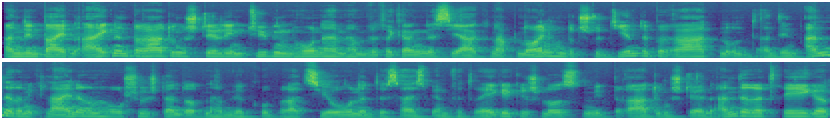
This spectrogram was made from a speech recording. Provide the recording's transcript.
an den beiden eigenen Beratungsstellen in Tübingen und Hohenheim haben wir vergangenes Jahr knapp 900 Studierende beraten und an den anderen kleineren Hochschulstandorten haben wir Kooperationen. Das heißt, wir haben Verträge geschlossen mit Beratungsstellen anderer Träger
